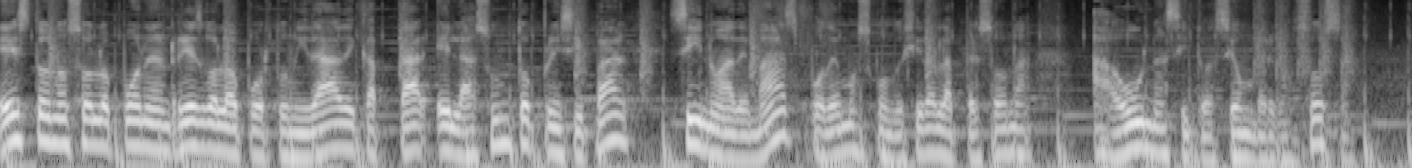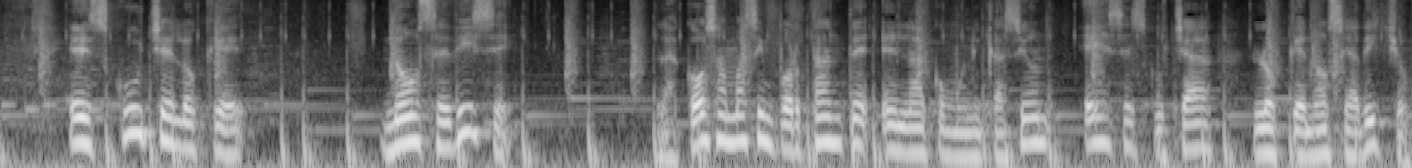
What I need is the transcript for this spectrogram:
Esto no solo pone en riesgo la oportunidad de captar el asunto principal, sino además podemos conducir a la persona a una situación vergonzosa. Escuche lo que no se dice. La cosa más importante en la comunicación es escuchar lo que no se ha dicho.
